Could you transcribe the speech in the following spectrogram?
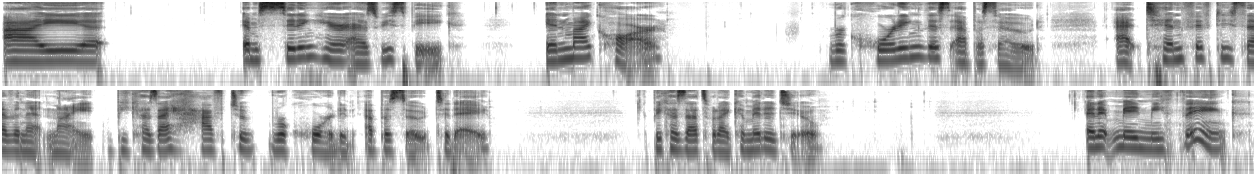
I am sitting here as we speak in my car recording this episode at 10:57 at night because I have to record an episode today because that's what I committed to. And it made me think,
